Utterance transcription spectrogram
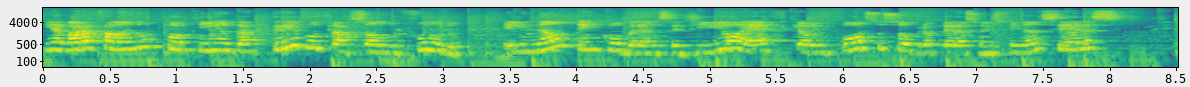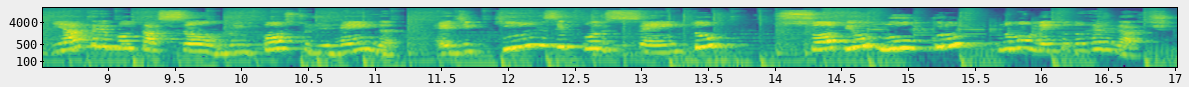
E agora falando um pouquinho da tributação do fundo, ele não tem cobrança de IOF, que é o Imposto sobre Operações Financeiras, e a tributação do imposto de renda é de 15% sob o lucro no momento do resgate.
